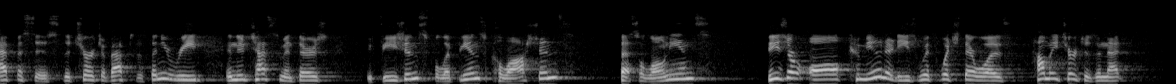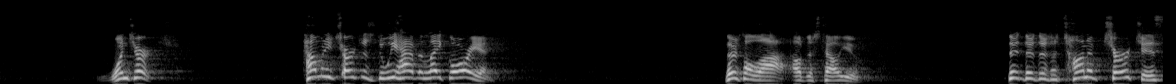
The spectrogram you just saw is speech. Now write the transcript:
Ephesus, the church of Ephesus. Then you read in the New Testament, there's Ephesians, Philippians, Colossians, Thessalonians. These are all communities with which there was how many churches in that? One church. How many churches do we have in Lake Orion? There's a lot, I'll just tell you. there's a ton of churches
